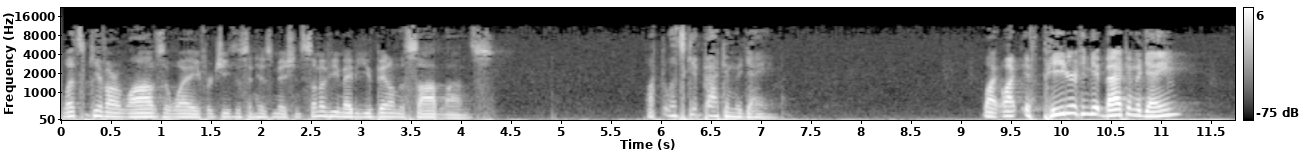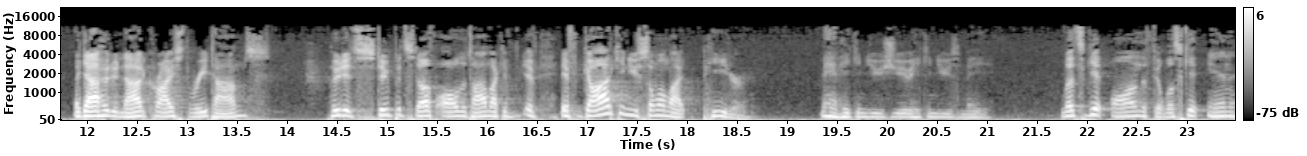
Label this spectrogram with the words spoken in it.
Let's give our lives away for Jesus and his mission. Some of you, maybe you've been on the sidelines. Let's get back in the game. Like, like if Peter can get back in the game, a guy who denied Christ three times, who did stupid stuff all the time, like if, if, if God can use someone like Peter, man, he can use you, he can use me. Let's get on the field. Let's get in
